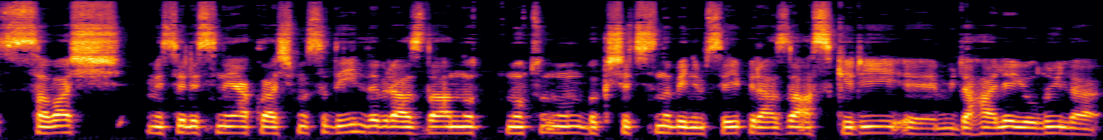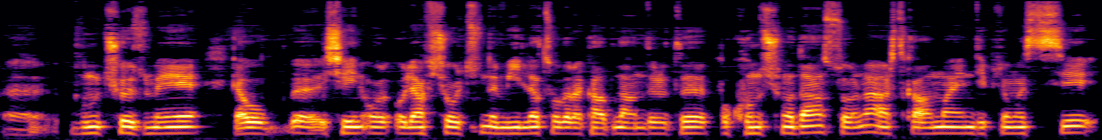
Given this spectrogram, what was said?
savaş meselesine yaklaşması değil de biraz daha not, notunun bakış açısını benimseyip biraz daha askeri e, müdahale yoluyla e, bunu çözmeye ya o e, şeyin Olaf Scholz'un da millet olarak adlandırdığı o konuşmadan sonra artık Almanya'nın diplomasisi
